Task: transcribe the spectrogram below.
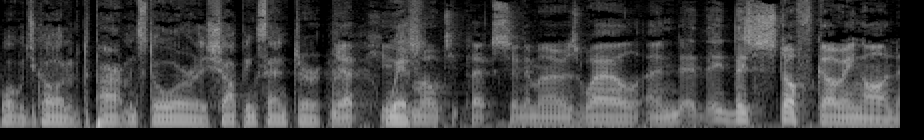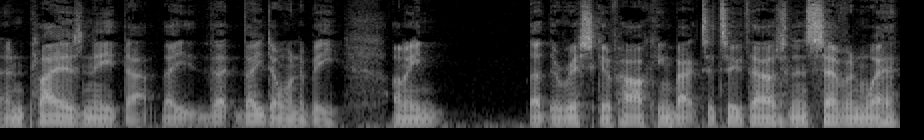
what would you call it, a department store, a shopping centre. Yep, huge with multiplex cinema as well, and there's stuff going on, and players need that. They they, they don't want to be. I mean, at the risk of harking back to 2007, where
